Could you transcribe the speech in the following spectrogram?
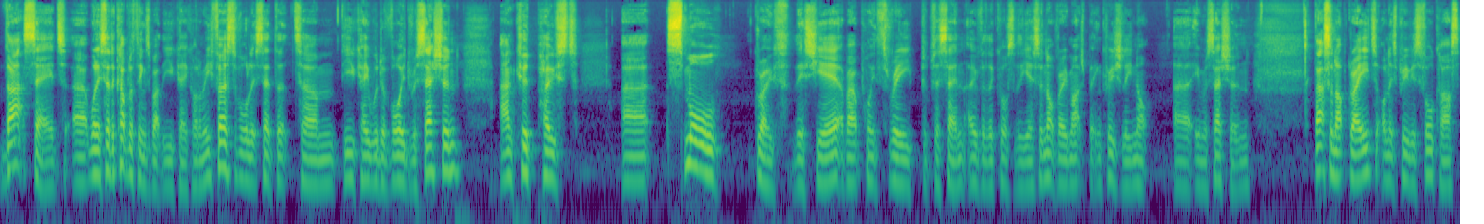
That said, uh, well, it said a couple of things about the UK economy. First of all, it said that um, the UK would avoid recession and could post uh, small growth this year, about 0.3% over the course of the year. So not very much, but crucially not uh, in recession. That's an upgrade on its previous forecast.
